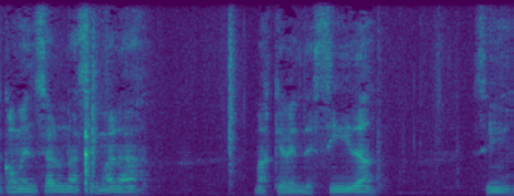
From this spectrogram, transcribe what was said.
a comenzar una semana más que bendecida, ¿sí?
